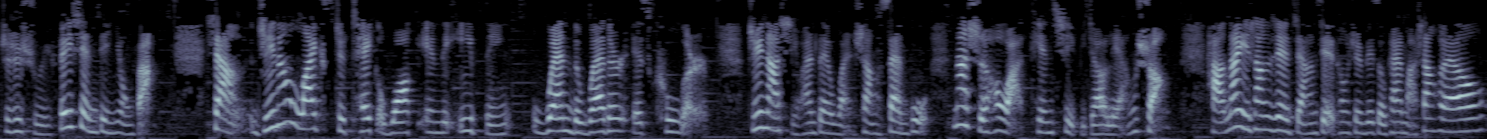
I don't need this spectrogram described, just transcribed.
这是属于非限定用法。像 Gina likes to take a walk in the evening when the weather is cooler。Gina 喜欢在晚上散步，那时候啊天气比较凉爽。好，那以上是这些讲解，同学别走开，马上回来哦。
